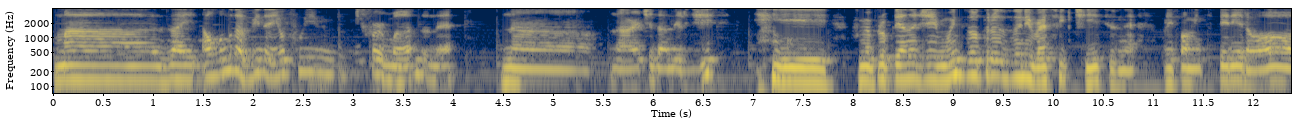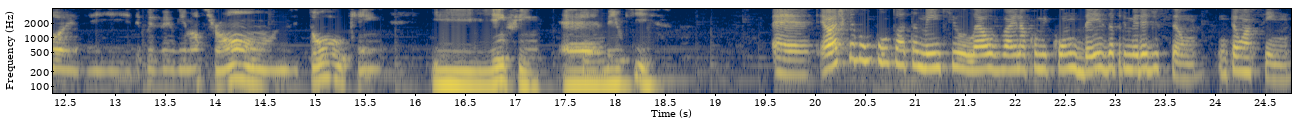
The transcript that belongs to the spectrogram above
Mas aí, ao longo da vida eu fui me formando, né? Na, na arte da nerdice. E fui me apropriando de muitos outros universos fictícios, né? Principalmente super-heróis, e depois veio Game of Thrones, e Tolkien, e enfim, é Sim. meio que isso. É, eu acho que é bom pontuar também que o Léo vai na Comic Con desde a primeira edição. Então, assim.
